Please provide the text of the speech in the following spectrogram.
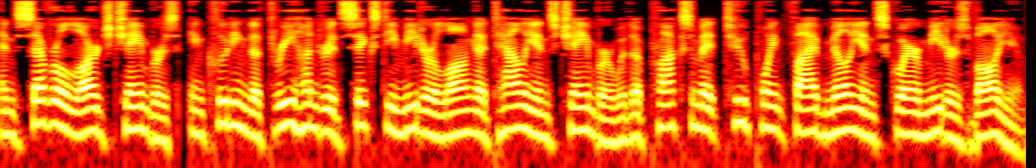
and several large chambers, including the 360-metre-long Italian's chamber with approximate 2.5 million square metres volume.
